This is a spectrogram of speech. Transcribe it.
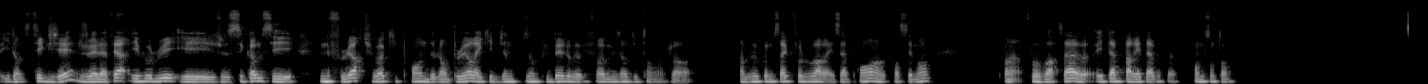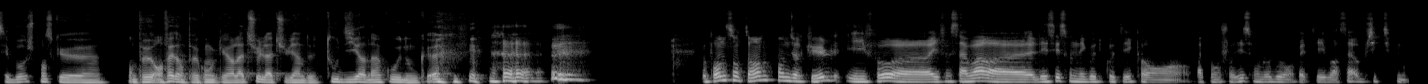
identité que j'ai, je vais la faire évoluer, et je, c'est comme c'est une fleur, tu vois, qui prend de l'ampleur et qui devient de plus en plus belle au fur et à mesure du temps, genre, c'est un peu comme ça qu'il faut le voir, et ça prend forcément il faut voir ça étape par étape, prendre son temps. C'est beau, je pense que on peut, en fait, on peut conclure là-dessus. Là, tu viens de tout dire d'un coup, donc. il faut prendre son temps, prendre du recul, et il faut, il faut savoir laisser son ego de côté quand, bah, quand on choisit son logo, en fait, et voir ça objectivement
